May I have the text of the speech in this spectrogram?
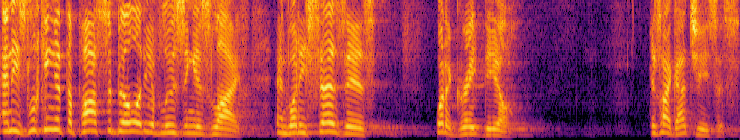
and he's looking at the possibility of losing his life. And what he says is, What a great deal. Because I got Jesus.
